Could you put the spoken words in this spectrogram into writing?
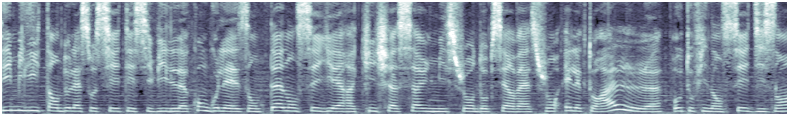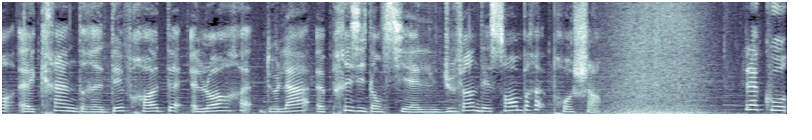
Des militants de la société civile congolaise ont annoncé hier à Kinshasa une mission d'observation électorale autofinancée disant craindre des fraudes lors de la présidentielle du 20 décembre prochain. La Cour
